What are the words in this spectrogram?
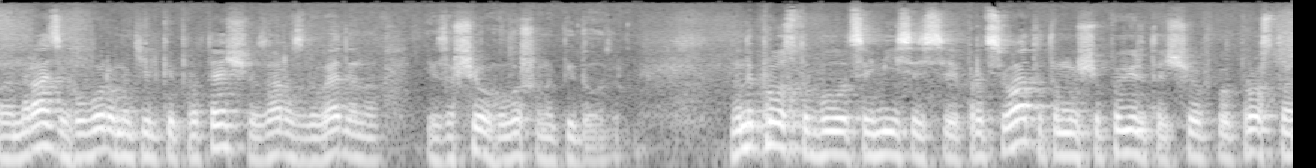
Але наразі говоримо тільки про те, що зараз доведено і за що оголошено підозру. Ну не просто було цей місяць працювати, тому що повірте, щоб просто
